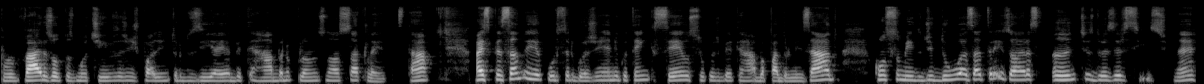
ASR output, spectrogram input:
por vários outros motivos, a gente pode introduzir aí a beterraba no plano dos nossos atletas, tá? Mas pensando em recurso ergogênico, tem que ser o suco de beterraba padronizado, consumido de duas a três horas antes do exercício, né?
